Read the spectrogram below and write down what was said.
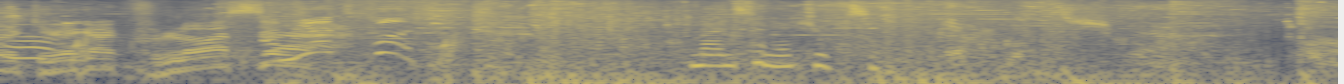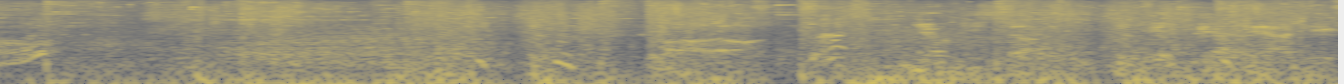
개가 굴러왔어. 아미아스뿐 만상의 교체 여기서 예편해야지.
